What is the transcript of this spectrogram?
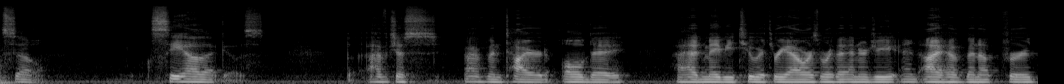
So, see how that goes. But I've just I've been tired all day. I had maybe 2 or 3 hours worth of energy and I have been up for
